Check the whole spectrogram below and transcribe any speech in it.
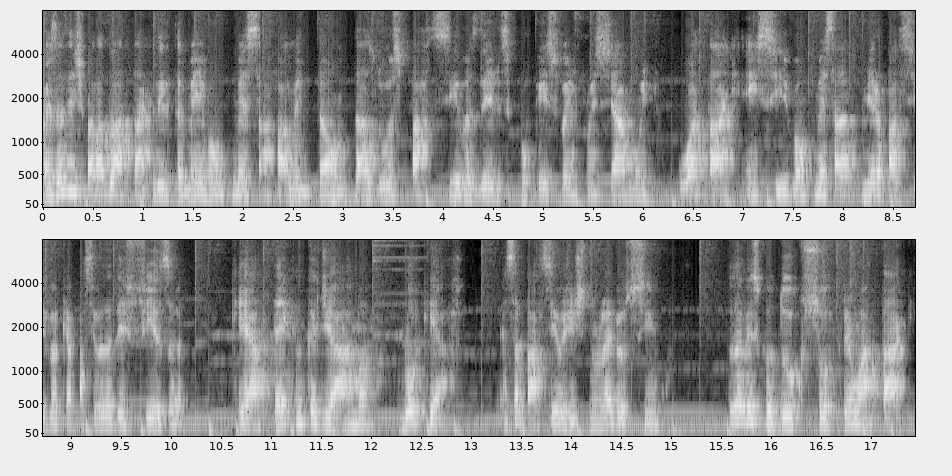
Mas antes de a falar do ataque dele também, vamos começar a falar então das duas passivas deles, porque isso vai influenciar muito o ataque em si. Vamos começar da primeira passiva, que é a passiva da defesa, que é a técnica de arma bloquear. Essa passiva, gente, no level 5, toda vez que o Doku sofrer um ataque,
